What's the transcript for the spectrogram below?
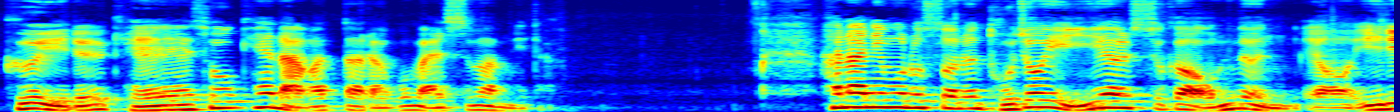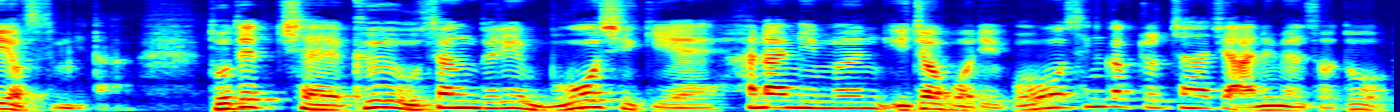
그 일을 계속해 나갔다라고 말씀합니다. 하나님으로서는 도저히 이해할 수가 없는 어, 일이었습니다. 도대체 그 우상들이 무엇이기에 하나님은 잊어버리고 생각조차 하지 않으면서도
